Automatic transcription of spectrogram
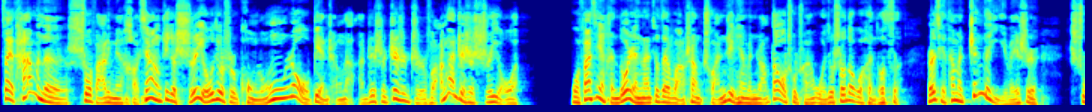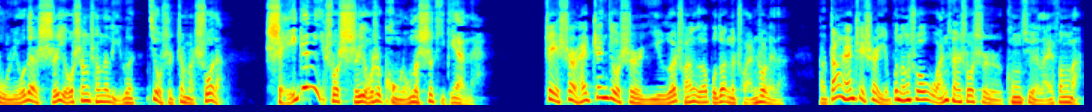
在他们的说法里面，好像这个石油就是恐龙肉变成的啊，这是这是脂肪啊，这是石油啊。我发现很多人呢就在网上传这篇文章，到处传，我就收到过很多次，而且他们真的以为是主流的石油生成的理论就是这么说的。谁跟你说石油是恐龙的尸体变的？这事儿还真就是以讹传讹，不断的传出来的啊！当然，这事儿也不能说完全说是空穴来风吧。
